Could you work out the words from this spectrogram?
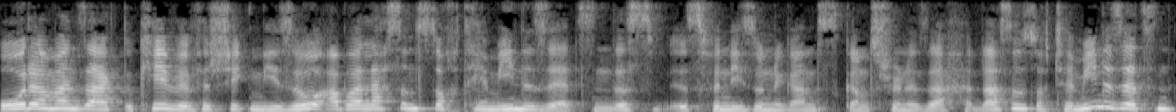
Oder man sagt, okay, wir verschicken die so, aber lass uns doch Termine setzen. Das ist, finde ich, so eine ganz, ganz schöne Sache. Lass uns doch Termine setzen.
